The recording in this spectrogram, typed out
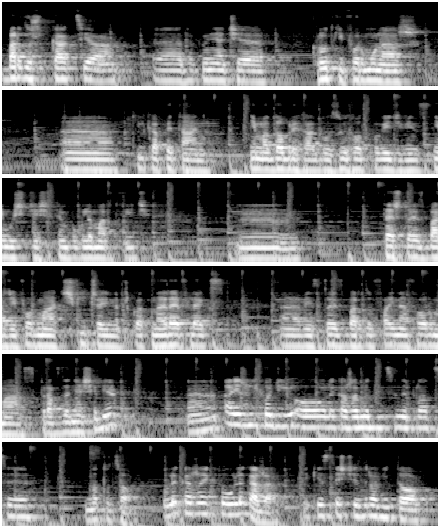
Bardzo szybka akcja. E, Wypełniacie krótki formularz, kilka pytań. Nie ma dobrych albo złych odpowiedzi, więc nie musicie się tym w ogóle martwić. Mm, Też to jest bardziej forma ćwiczeń, na przykład na refleks, e, więc to jest bardzo fajna forma sprawdzenia siebie. E, A jeżeli chodzi o lekarza medycyny pracy, no to co? U lekarza jak to u lekarza. Jak jesteście zdrowi, to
